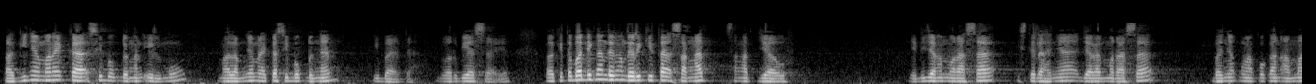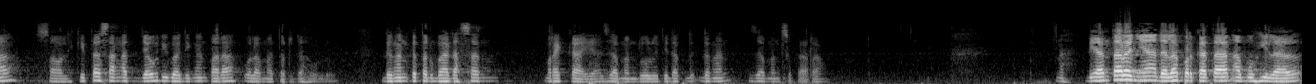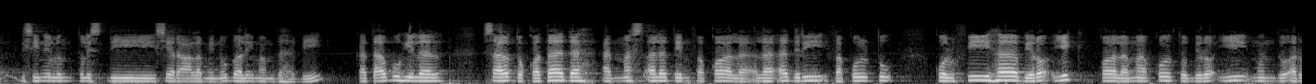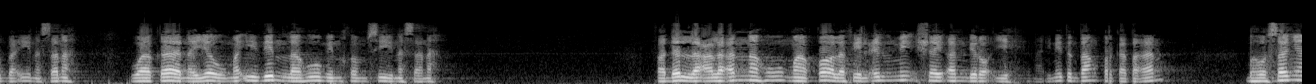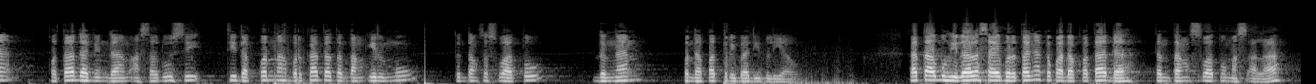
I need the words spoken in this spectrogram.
Paginya mereka sibuk dengan ilmu, malamnya mereka sibuk dengan ibadah. Luar biasa ya. Kalau kita bandingkan dengan dari kita sangat sangat jauh. Jadi jangan merasa istilahnya jangan merasa banyak melakukan amal soleh. Kita sangat jauh dibandingkan para ulama terdahulu. Dengan keterbatasan mereka ya zaman dulu tidak dengan zaman sekarang. Nah, di antaranya adalah perkataan Abu Hilal, di sini tulis di Syiar Alamin Nubal Imam Zahabi, kata Abu Hilal, "Sa'altu Qatadah an mas'alatin faqala la adri faqultu qul fiha bi ra'yik qala ma qultu bi ra'yi mundu arba'ina sanah wa kana yawma idzin lahu min khamsina sanah." Fadalla ala annahu ma qala fil ilmi syai'an bi ra'yih. Nah, ini tentang perkataan bahwasanya Qatadah bin Dam Asadusi tidak pernah berkata tentang ilmu, tentang sesuatu dengan pendapat pribadi beliau. Kata Abu Hilal, saya bertanya kepada Qatadah tentang suatu masalah,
